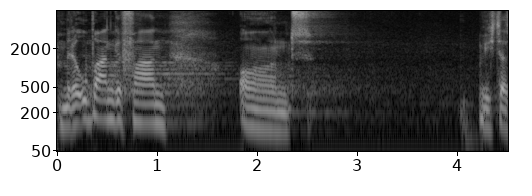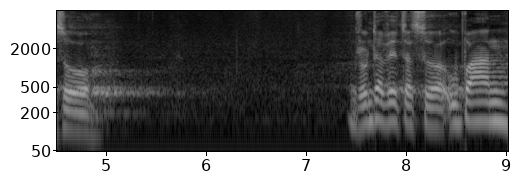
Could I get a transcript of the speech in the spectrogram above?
mit der U-Bahn gefahren und wie ich da so runter will zur U-Bahn,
